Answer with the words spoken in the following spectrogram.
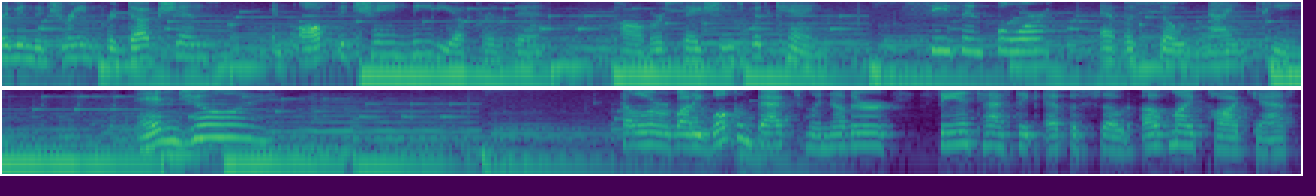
Living the Dream Productions and Off the Chain Media present Conversations with Kane, Season 4, Episode 19. Enjoy! Hello, everybody. Welcome back to another fantastic episode of my podcast,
